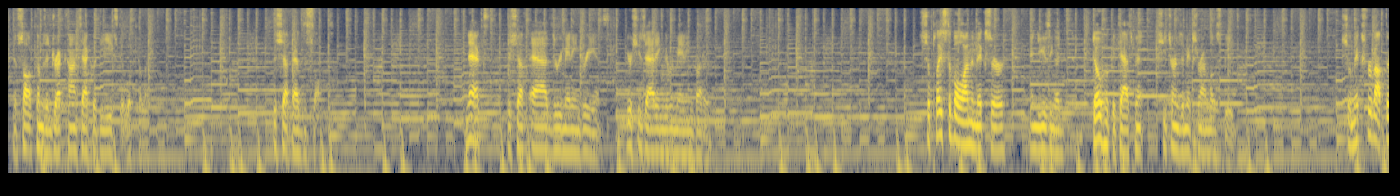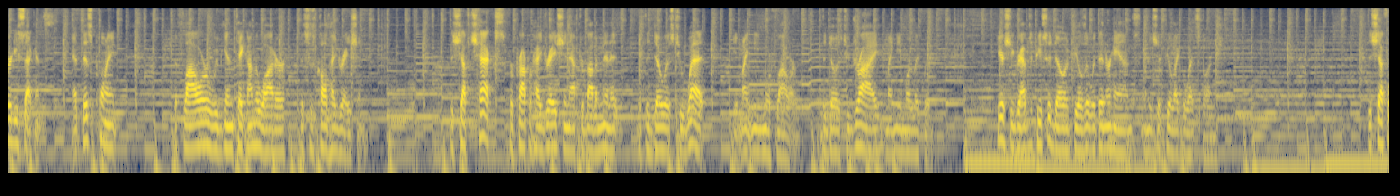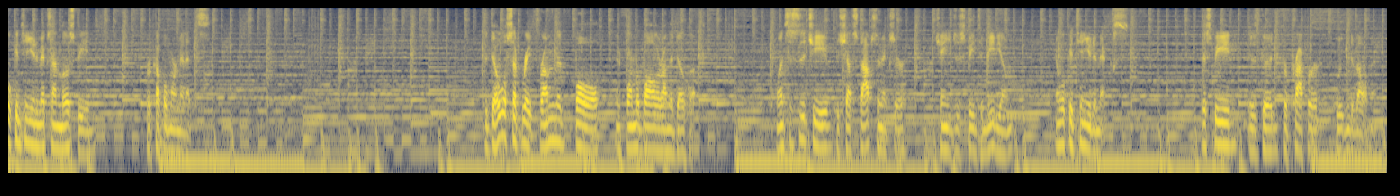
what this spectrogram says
If salt comes in direct contact with the yeast, it will kill it the chef adds the salt. Next, the chef adds the remaining ingredients. Here she's adding the remaining butter. She'll place the bowl on the mixer and using a dough hook attachment, she turns the mixer on low speed. She'll mix for about 30 seconds. At this point, the flour will begin to take on the water. This is called hydration. The chef checks for proper hydration after about a minute if the dough is too wet, it might need more flour. If the dough is too dry, it might need more liquid. Here she grabs a piece of dough and feels it within her hands, and it should feel like a wet sponge. The chef will continue to mix on low speed for a couple more minutes. The dough will separate from the bowl and form a ball around the dough hook. Once this is achieved, the chef stops the mixer, changes the speed to medium, and will continue to mix. This speed is good for proper gluten development.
